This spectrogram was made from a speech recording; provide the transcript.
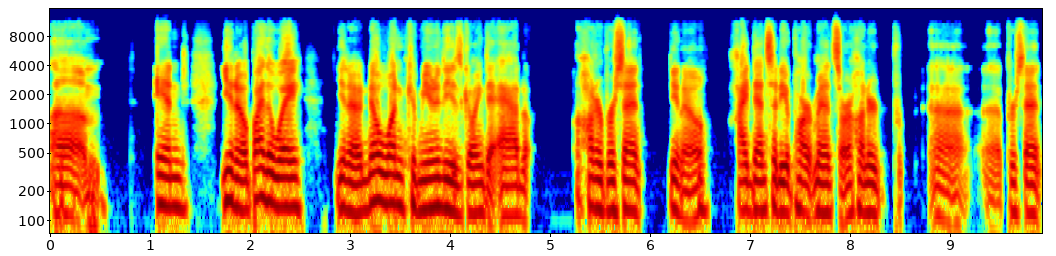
Um, and, you know, by the way, you know, no one community is going to add 100%, you know, high density apartments or 100 uh, uh, percent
